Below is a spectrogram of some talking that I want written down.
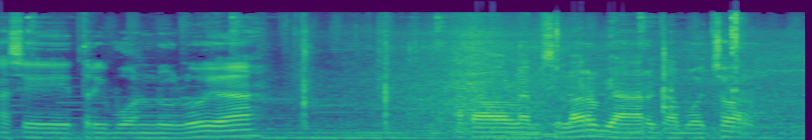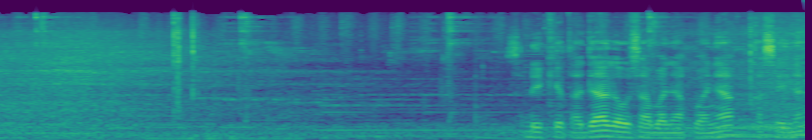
kasih tribun dulu ya. Atau lem sealer biar gak bocor. Sedikit aja gak usah banyak-banyak kasihnya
